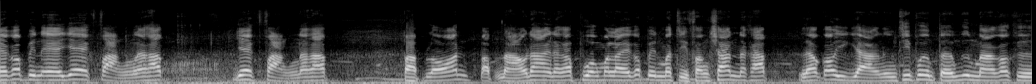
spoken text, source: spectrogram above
ร์ก็เป็นแอร์แยกฝั่งนะครับ แยกฝั่งนะครับ ปรับร้อนปรับหนาวได้นะครับ พวงมาลัยก็เป็นมัลติฟังก์ชันนะครับ แล้วก็อีกอย่างหนึ่งที่เพิ่มเติมขึ้นมาก็คือ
